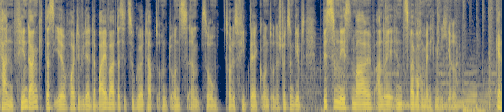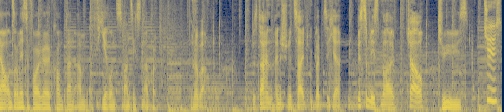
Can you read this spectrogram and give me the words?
kann. Vielen Dank, dass ihr heute wieder dabei wart, dass ihr zugehört habt und uns ähm, so tolles Feedback und Unterstützung gibt. Bis zum nächsten Mal, André, in zwei Wochen, wenn ich mich nicht irre. Genau, unsere nächste Folge kommt dann am 24. April. Wunderbar. Bis dahin eine schöne Zeit und bleibt sicher. Bis zum nächsten Mal. Ciao. Tschüss. Tschüss.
